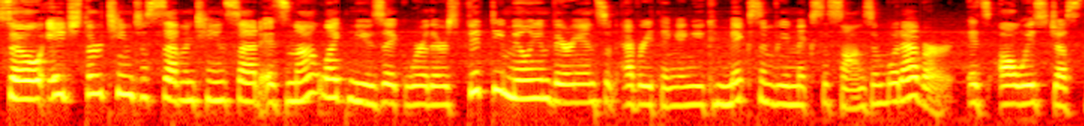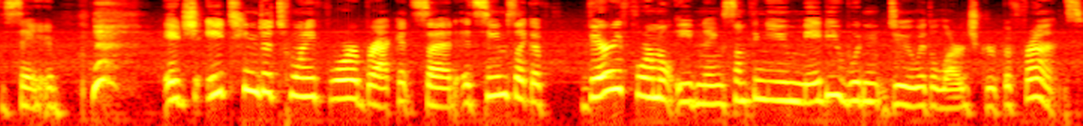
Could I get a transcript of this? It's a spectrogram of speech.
So, age 13 to 17 said it's not like music where there's 50 million variants of everything and you can mix and remix the songs and whatever. It's always just the same. age 18 to 24 bracket said it seems like a very formal evening, something you maybe wouldn't do with a large group of friends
